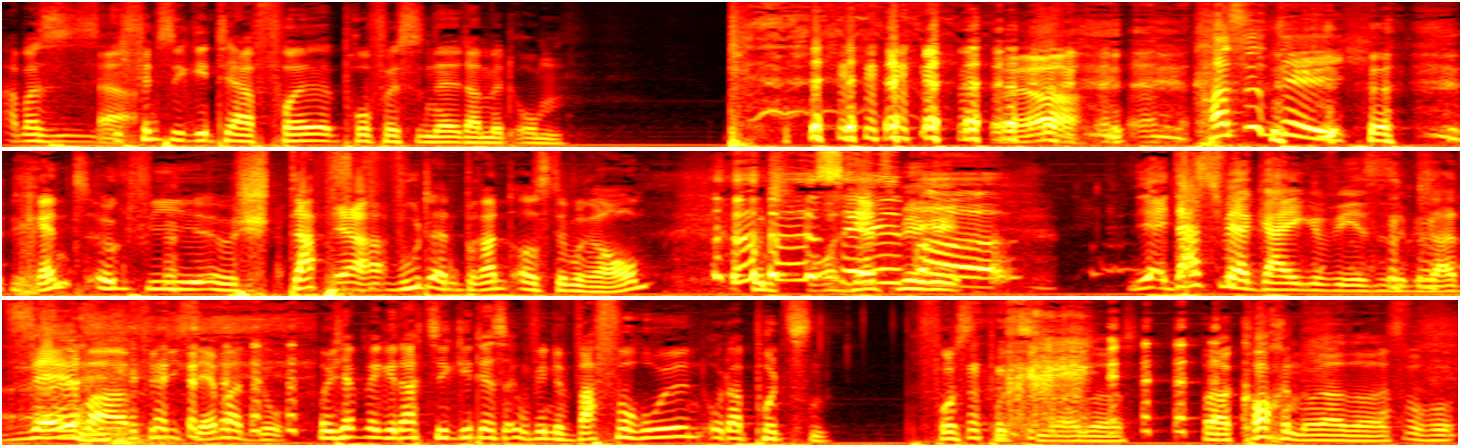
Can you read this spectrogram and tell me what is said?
aber sie- Ja. ich finde, sie geht ja voll professionell damit um. ja. Hasse dich! Rennt irgendwie, äh, stapft Ja. wutentbrannt aus dem Raum. Oh, der hat's mir Ja, das wäre geil gewesen, so gesagt. Selber, finde ich selber doof. Und ich habe mir gedacht, sie geht jetzt irgendwie eine Waffe holen oder putzen. Frust putzen oder sowas. Oder kochen oder sowas.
